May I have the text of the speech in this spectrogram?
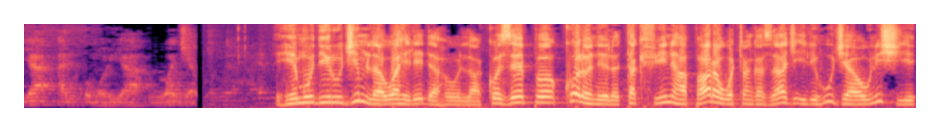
ya alkomoria waja Hemudiru jimla wa hili daho la COSEP Colonel Takfin hapara watangazaji ili huja aunishi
